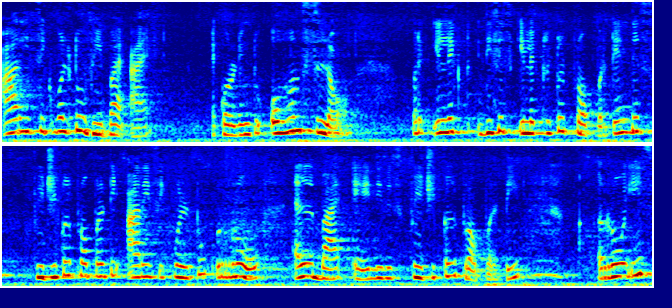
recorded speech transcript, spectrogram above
R is equal to V by I according to Ohm's law. Or elect this is electrical property and this physical property R is equal to rho L by A. This is physical property. Rho is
